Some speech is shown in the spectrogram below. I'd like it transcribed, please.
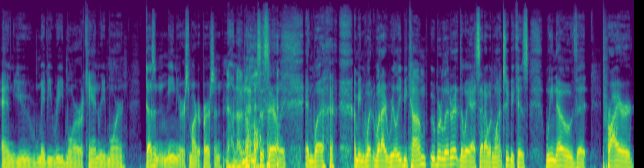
and you maybe read more or can read more doesn't mean you're a smarter person. No, not at not all. necessarily. and what I mean, what would I really become uber literate the way I said I would want to? Because we know that prior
